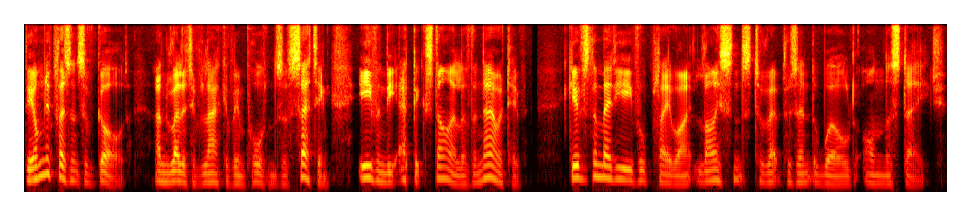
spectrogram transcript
The omnipresence of God and relative lack of importance of setting, even the epic style of the narrative, gives the medieval playwright license to represent the world on the stage.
